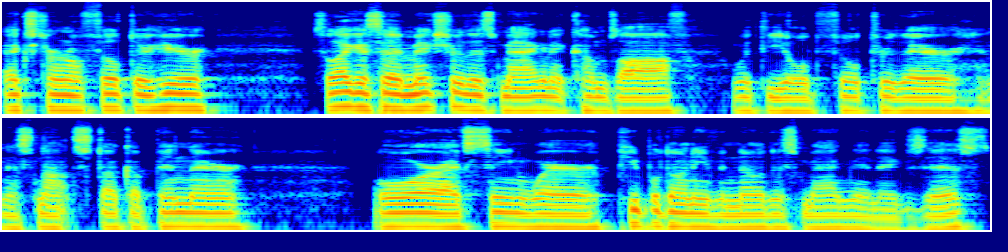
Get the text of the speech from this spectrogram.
external filter here. So like I said, make sure this magnet comes off with the old filter there and it's not stuck up in there. Or I've seen where people don't even know this magnet exists.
